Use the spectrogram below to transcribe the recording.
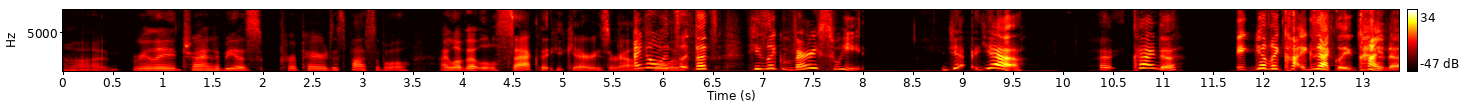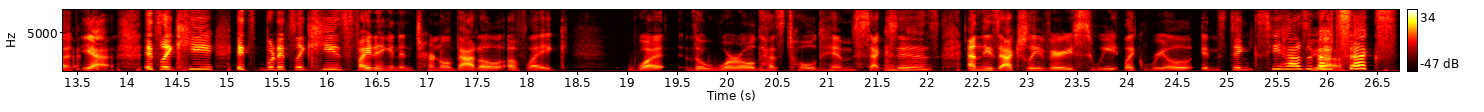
Uh, really trying to be as prepared as possible. I love that little sack that he carries around. I know it's of- like that's he's like very sweet. yeah, yeah, uh, kinda. It- yeah, like exactly, kind of. yeah. It's like he it's but it's like he's fighting an internal battle of like what the world has told him sex Mm-hmm. is and these actually very sweet like real instincts he has about Yeah. sex.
